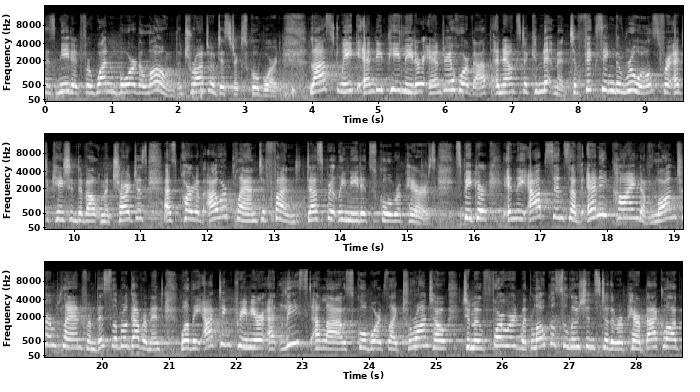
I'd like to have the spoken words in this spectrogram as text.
is needed for one board alone, the Toronto District School Board. Last week, NDP leader Andrea Horwath announced a commitment to fixing the rules for education development charges charges as part of our plan to fund desperately needed school repairs. Speaker, in the absence of any kind of long-term plan from this Liberal government, will the acting premier at least allow school boards like Toronto to move forward with local solutions to the repair backlog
